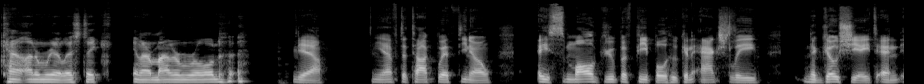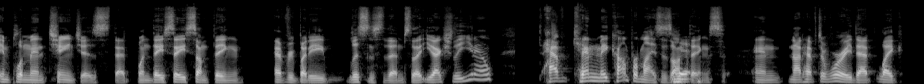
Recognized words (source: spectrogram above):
kind of unrealistic in our modern world. yeah, you have to talk with you know a small group of people who can actually negotiate and implement changes. That when they say something, everybody listens to them, so that you actually you know have can make compromises on yeah. things and not have to worry that like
